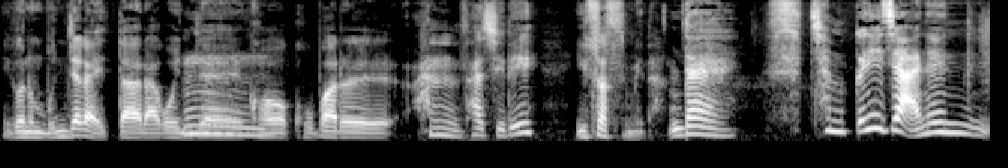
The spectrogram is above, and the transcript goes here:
이거는 문제가 있다라고 이제 음. 고발을 한 사실이 있었습니다. 네. 참 끊이지 않은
